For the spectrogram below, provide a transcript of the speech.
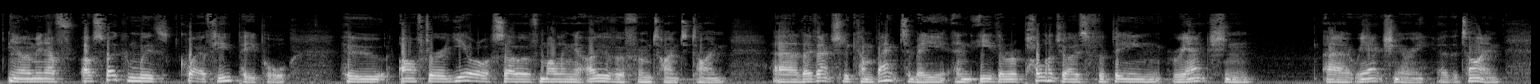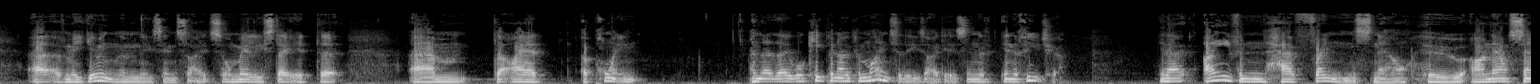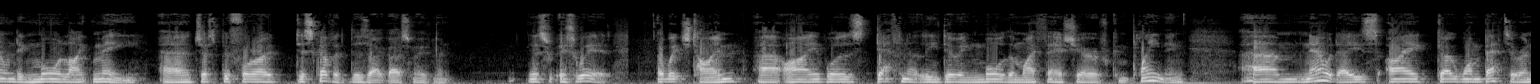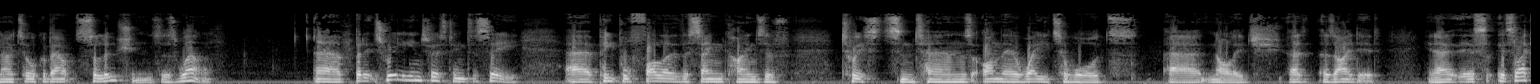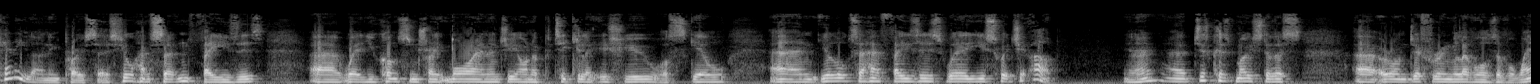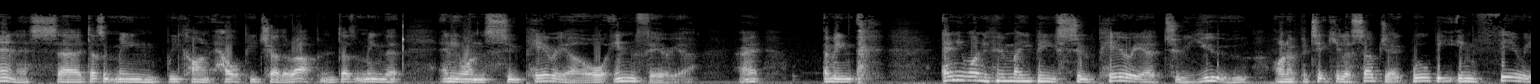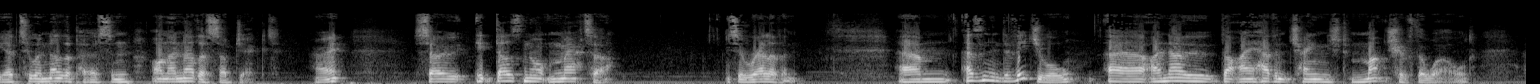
You know, I mean, I've I've spoken with quite a few people who, after a year or so of mulling it over from time to time, uh, they've actually come back to me and either apologised for being reaction uh, reactionary at the time, uh, of me giving them these insights, or merely stated that um, that I had a point, and that they will keep an open mind to these ideas in the in the future. You know, I even have friends now who are now sounding more like me uh, just before I discovered the Zeitgeist movement. It's, it's weird. At which time, uh, I was definitely doing more than my fair share of complaining um, nowadays, I go one better and I talk about solutions as well. Uh, but it's really interesting to see uh, people follow the same kinds of twists and turns on their way towards uh, knowledge as, as, I did. You know, it's it's like any learning process. You'll have certain phases uh, where you concentrate more energy on a particular issue or skill, and you'll also have phases where you switch it up. You know, uh, just because most of us uh, are on differing levels of awareness uh, doesn't mean we can't help each other up, and it doesn't mean that anyone's superior or inferior. Right? I mean, anyone who may be superior to you on a particular subject will be inferior to another person on another subject. Right? So it does not matter. It's irrelevant. Um, as an individual, uh, I know that I haven't changed much of the world.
